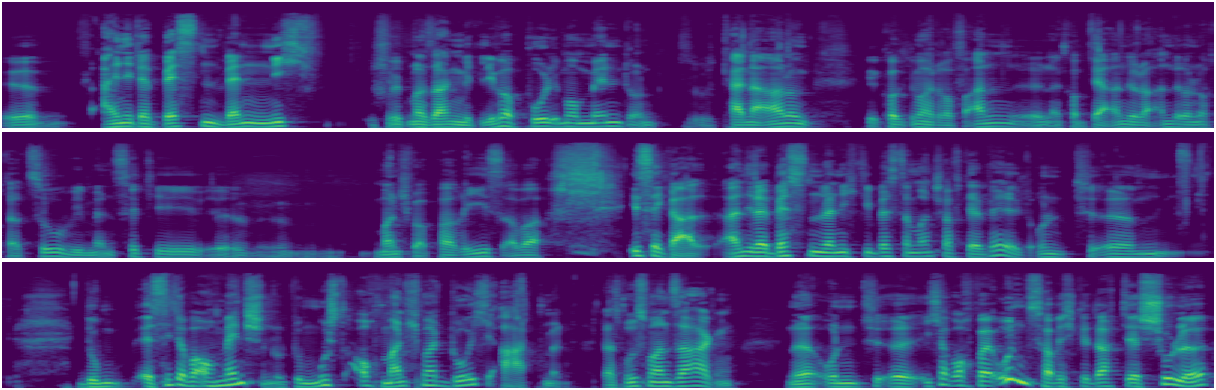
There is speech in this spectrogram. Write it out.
äh, eine der besten, wenn nicht, ich würde mal sagen, mit Liverpool im Moment und keine Ahnung, kommt immer drauf an, äh, dann kommt der eine oder andere noch dazu, wie Man City, äh, manchmal Paris, aber ist egal. Eine der besten, wenn nicht die beste Mannschaft der Welt. Und ähm, du, es sind aber auch Menschen und du musst auch manchmal durchatmen. Das muss man sagen. Ne? Und äh, ich habe auch bei uns, habe ich gedacht, der Schulle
